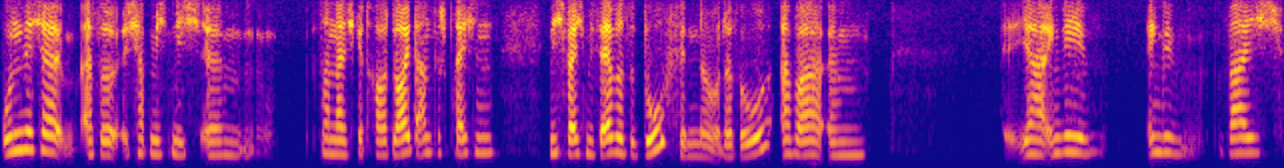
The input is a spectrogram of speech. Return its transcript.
unsicher. Also ich habe mich nicht ähm, sonderlich getraut, Leute anzusprechen. Nicht, weil ich mich selber so doof finde oder so, aber ähm, ja, irgendwie, irgendwie war ich,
